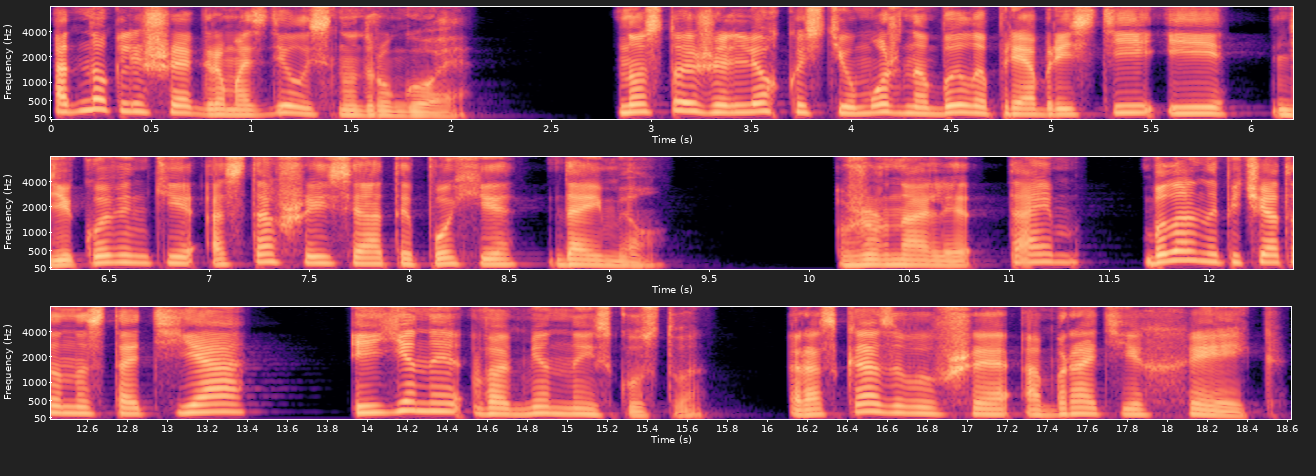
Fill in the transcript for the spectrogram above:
Одно клише громоздилось на другое. Но с той же легкостью можно было приобрести и диковинки, оставшиеся от эпохи даймё. В журнале «Тайм» была напечатана статья Иены в обмен на искусство, рассказывавшая о братьях Хейк,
